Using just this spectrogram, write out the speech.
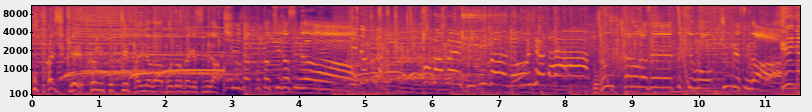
폭발시킬 흥 특집 달려가 보도록 하겠습니다. 시작부터 찢었습니다. 호밤을 뒤집어 놓으셨다. 흥타러 가세 특집으로 준비했습니다. 그냥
